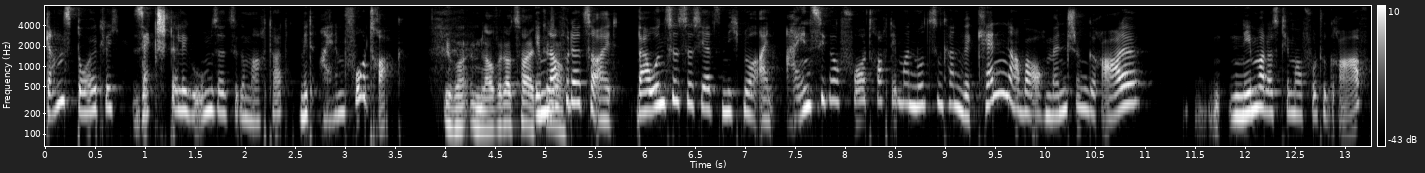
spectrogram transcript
ganz deutlich sechsstellige Umsätze gemacht hat mit einem Vortrag. Über, Im Laufe der Zeit. Im genau. Laufe der Zeit. Bei uns ist es jetzt nicht nur ein einziger Vortrag, den man nutzen kann. Wir kennen aber auch Menschen gerade, nehmen wir das Thema Fotograf,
